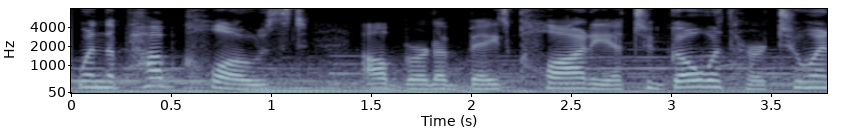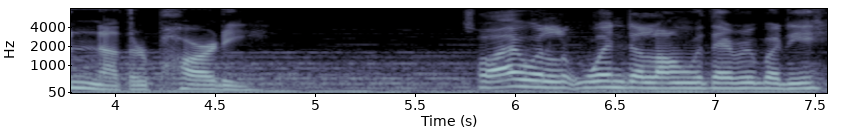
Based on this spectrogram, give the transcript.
When the pub closed, Alberta begged Claudia to go with her to another party. So I will went along with everybody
